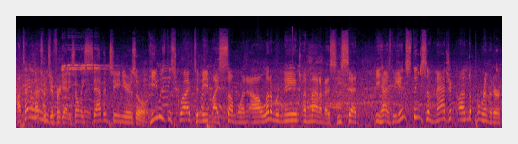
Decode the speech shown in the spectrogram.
I'll tell you That's what, what you forget. He's only 17 years old. He was described to me by someone, I'll let him remain anonymous. He said he has the instincts of magic on the perimeter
